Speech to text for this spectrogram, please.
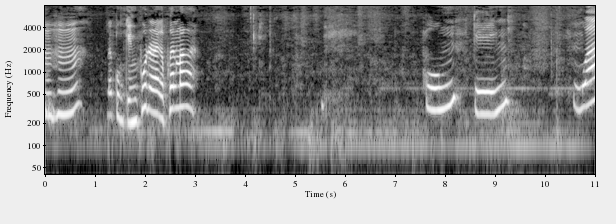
อือหือแล้วกุ่งกิ่งพูดอะไรกับเพื่อนบ้างอะำกุ้งกิ้งว่า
